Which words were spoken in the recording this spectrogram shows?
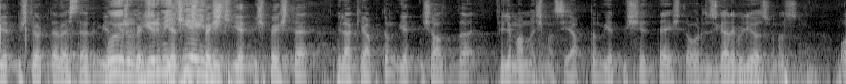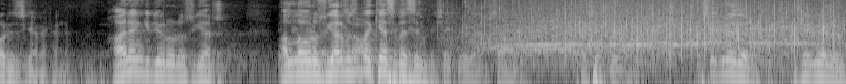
74'te besledim. Buyurun, 22'ye 75, indik. 75'te plak yaptım. 76'da film anlaşması yaptım. 77'de işte o rüzgarı biliyorsunuz. O rüzgar efendim. Halen gidiyor o rüzgar. Allah o rüzgarımızı da kesmesin. Teşekkür ederim. Sağ olun. Teşekkür ederim. Teşekkür ediyorum. Teşekkür ediyorum.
